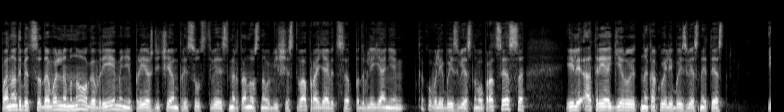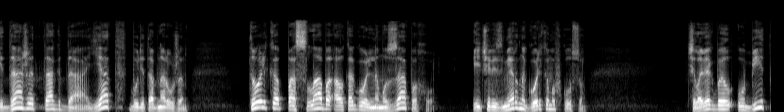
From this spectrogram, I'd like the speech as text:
Понадобится довольно много времени, прежде чем присутствие смертоносного вещества проявится под влиянием какого-либо известного процесса или отреагирует на какой-либо известный тест. И даже тогда яд будет обнаружен только по слабоалкогольному запаху и чрезмерно горькому вкусу. Человек был убит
